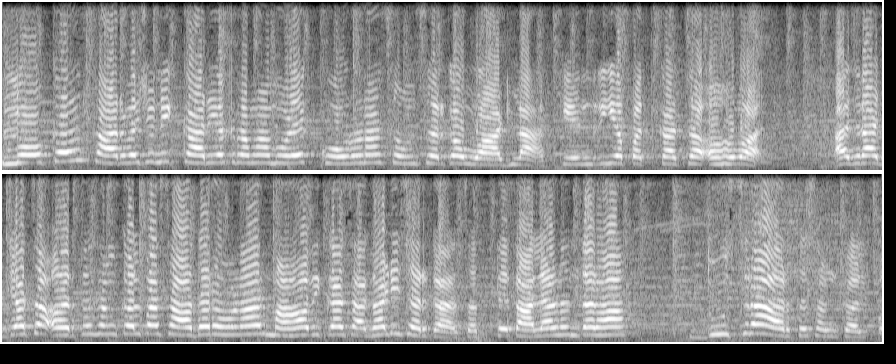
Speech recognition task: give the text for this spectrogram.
लोकल सार्वजनिक कार्यक्रमामुळे कोरोना संसर्ग वाढला केंद्रीय पथकाचा अहवाल. आज राज्याचा अर्थसंकल्प सादर होणार महाविकास आघाडी सरकार सत्तेत आल्यानंतर हा दुसरा अर्थसंकल्प.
